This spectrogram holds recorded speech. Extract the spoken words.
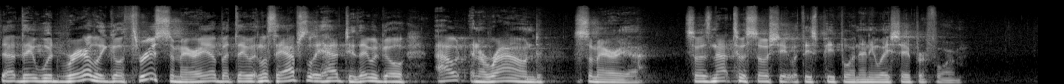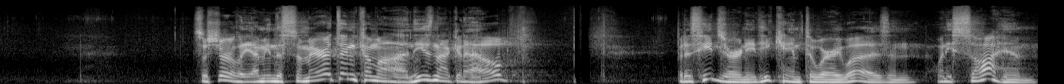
that they would rarely go through Samaria, but they, unless they absolutely had to, they would go out and around Samaria so as not to associate with these people in any way, shape, or form. So, surely, I mean, the Samaritan, come on, he's not going to help. But as he journeyed, he came to where he was, and when he saw him,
